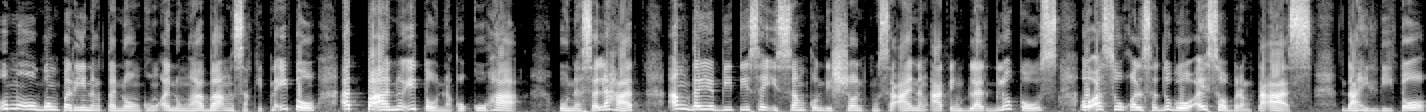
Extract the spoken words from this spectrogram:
Umuugong pa rin ang tanong kung ano nga ba ang sakit na ito at paano ito nakukuha. Una sa lahat, ang diabetes ay isang kondisyon kung saan ang ating blood glucose o asukal sa dugo ay sobrang taas. Dahil dito,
